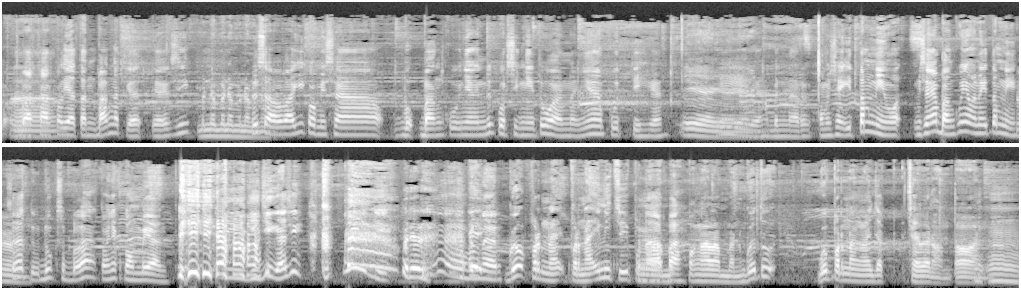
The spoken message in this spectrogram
bakal Ah. kelihatan banget ya, ya sih. Bener-bener bener. Terus apalagi kalau misalnya bangkunya itu kursinya itu warnanya putih kan. Iya iya iya. Iya, benar. Kalau misalnya hitam nih, misalnya bangkunya warna hitam nih, Hmm. saya duduk sebelah, taunya ketombean. Iya. Jijik gak sih? Jijik. Bener. Eh, bener. gue pernah pernah ini cuy pengalaman Kenapa? pengalaman gue tuh gue pernah ngajak cewek nonton. Mm.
